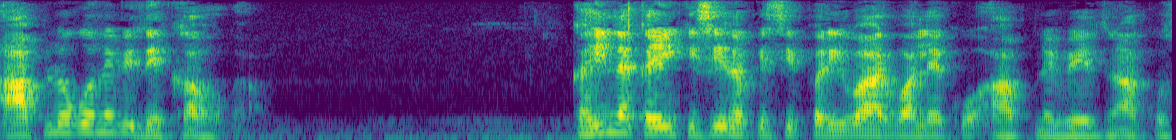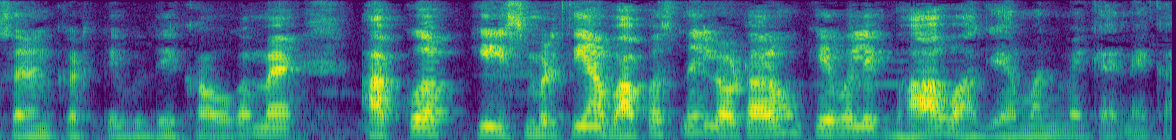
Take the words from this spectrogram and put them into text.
आप लोगों ने भी देखा होगा। कहीं ना कहीं किसी न किसी परिवार वाले को आपने वेदना को सहन करते हुए देखा होगा। मैं आपको आपकी स्मृतियाँ वापस नहीं लौटा रहा हूँ, केवल एक भाव आ गया मन में कहने का।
